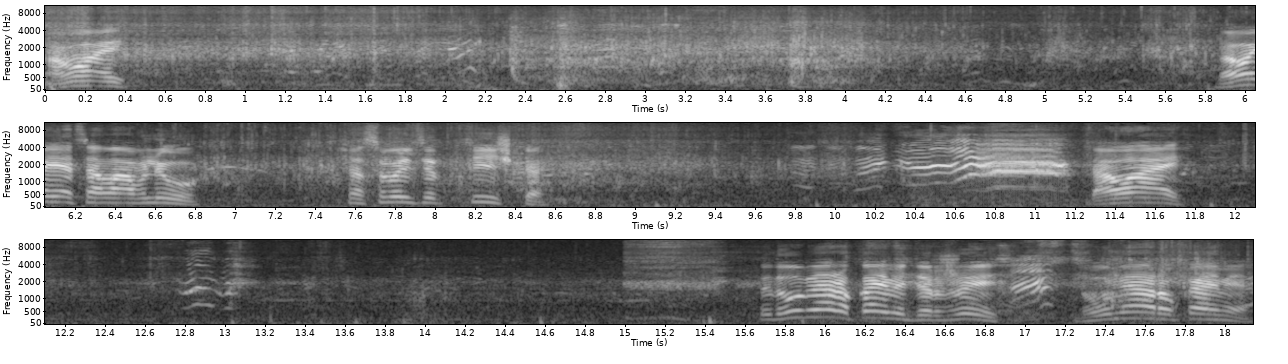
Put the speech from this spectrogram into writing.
Давай. Давай я тебя ловлю. Сейчас вылетит птичка. Давай. Ты двумя руками держись. Двумя руками.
